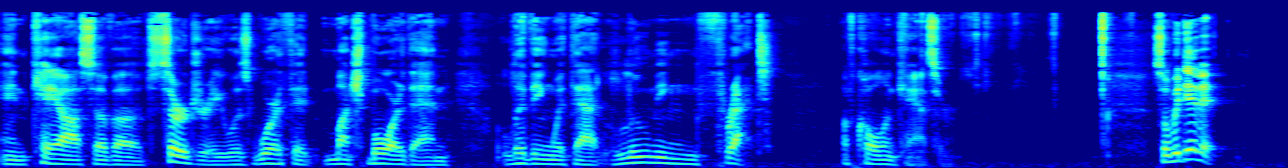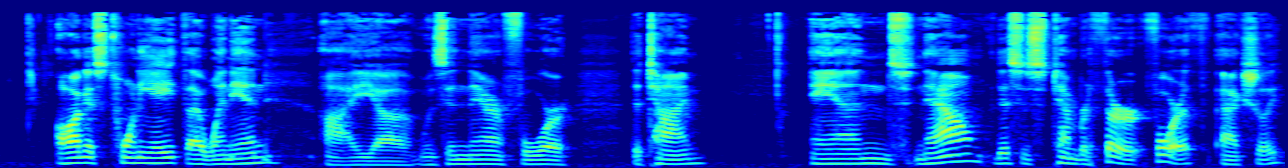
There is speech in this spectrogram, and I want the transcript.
and chaos of a surgery was worth it much more than living with that looming threat of colon cancer. So we did it. August 28th, I went in. I uh, was in there for the time. And now, this is September 3rd, 4th, actually.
